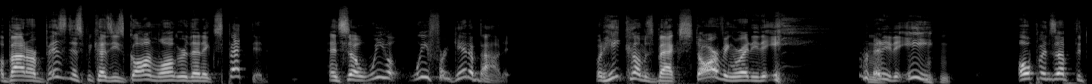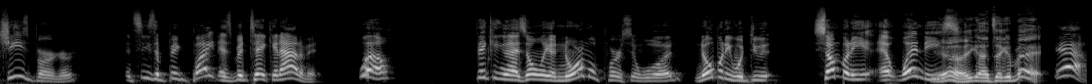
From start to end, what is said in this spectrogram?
about our business because he's gone longer than expected. And so we we forget about it. But he comes back starving, ready to eat, hmm. ready to eat, opens up the cheeseburger and sees a big bite has been taken out of it. Well, thinking as only a normal person would, nobody would do somebody at Wendy's Yeah, you got to take it back. yeah.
